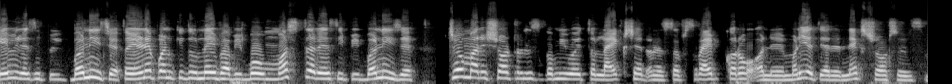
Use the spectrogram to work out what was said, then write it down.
કેવી રેસીપી બની છે. તો એણે પણ કીધું, નહીં ભાભી, બહુ મસ્ત રેસીપી બની છે. જો મારી શોર્ટ રીલ્સ ગમી હોય તો લાઇક શેર અને સબસ્ક્રાઇબ કરો અને મળીએ ત્યારે નેક્સ્ટ શોર્ટ રીલ્સમાં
